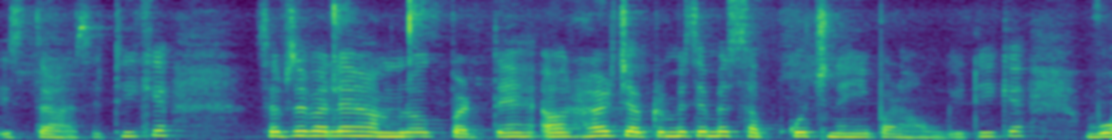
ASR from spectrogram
इस तरह से ठीक है? सबसे पहले हम लोग पढ़ते हैं और हर चैप्टर में से मैं सब कुछ नहीं पढ़ाऊँगी ठीक है? वो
